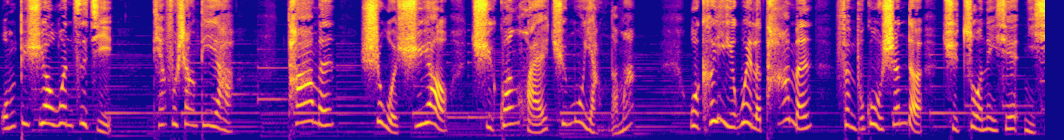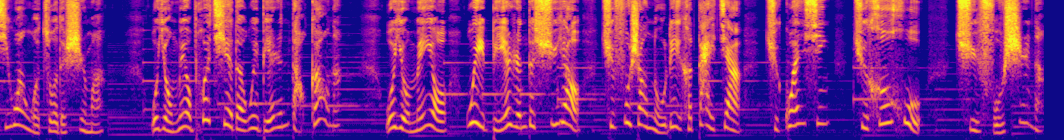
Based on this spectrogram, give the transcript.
我们必须要问自己：天父上帝啊，他们是我需要去关怀、去牧养的吗？我可以为了他们奋不顾身的去做那些你希望我做的事吗？我有没有迫切的为别人祷告呢？我有没有为别人的需要去付上努力和代价，去关心、去呵护、去服侍呢？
